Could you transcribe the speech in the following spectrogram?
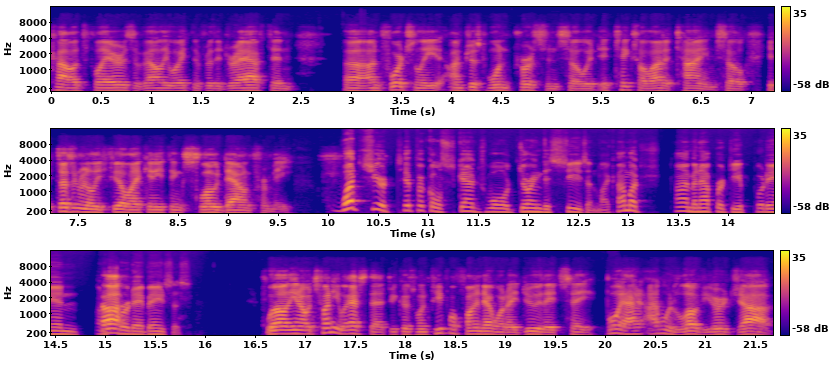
college players evaluate them for the draft. And uh, unfortunately, I'm just one person, so it, it takes a lot of time. So it doesn't really feel like anything slowed down for me. What's your typical schedule during the season? Like, how much time and effort do you put in on a Ah. per day basis? Well, you know, it's funny you ask that because when people find out what I do, they'd say, Boy, I, I would love your job.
